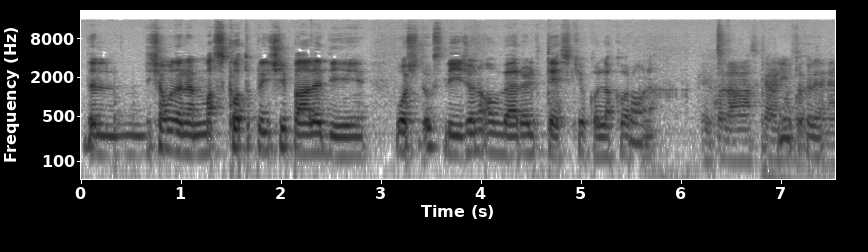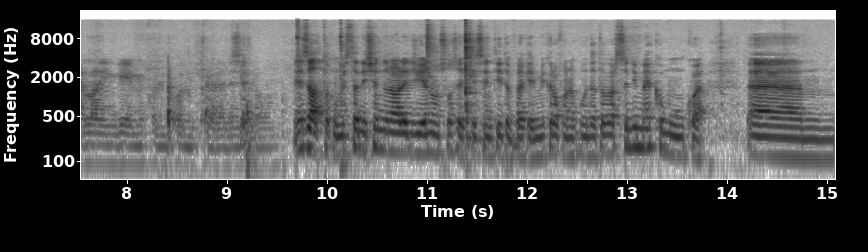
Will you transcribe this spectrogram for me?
del diciamo del mascotto principale di Watch Dogs Legion ovvero il teschio con la corona che con la maschera lì Molto puoi carino. tenerla in game con il codice dentro. Esatto, come sta dicendo la regia, non so se si è sentito perché il microfono è puntato verso di me, comunque ehm,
